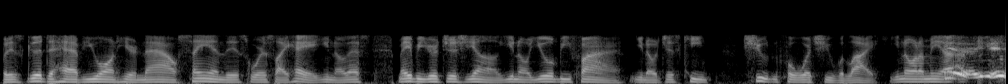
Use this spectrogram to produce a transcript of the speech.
But it's good to have you on here now saying this where it's like, hey, you know, that's maybe you're just young, you know, you'll be fine. You know, just keep shooting for what you would like. You know what I mean? Yeah, I, and,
